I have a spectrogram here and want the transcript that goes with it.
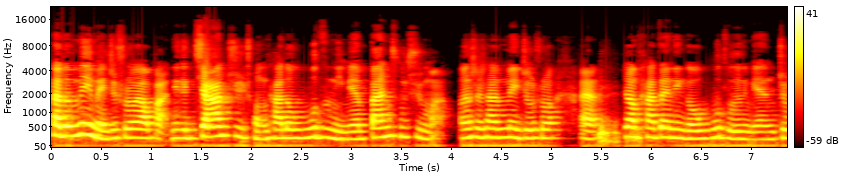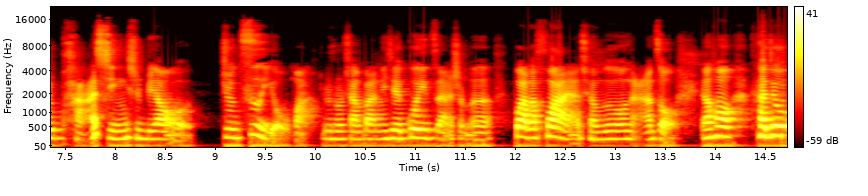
他的妹妹就说要把那个家具从他的屋子里面搬出去嘛。当时他妹就说：“哎，让他在那个屋子里面就爬行是比较就自由嘛，就是说想把那些柜子啊什么挂的画呀全部都拿走，然后他就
